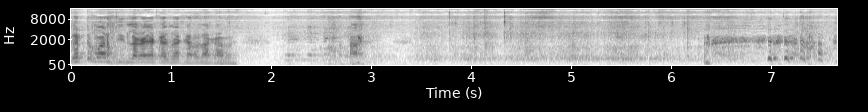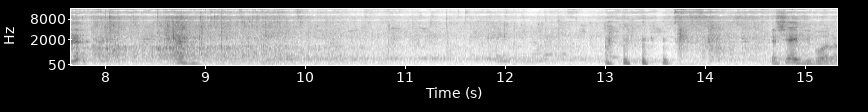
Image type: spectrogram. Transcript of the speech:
कट मारती लागा लागा कशी आहे ती बरं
